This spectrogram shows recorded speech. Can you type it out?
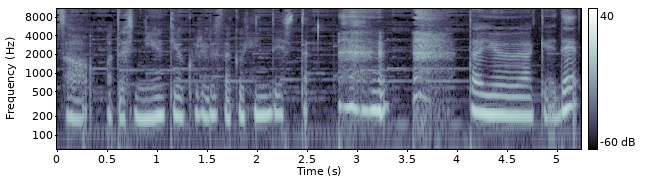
そう私に勇気をくれる作品でした。というわけで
